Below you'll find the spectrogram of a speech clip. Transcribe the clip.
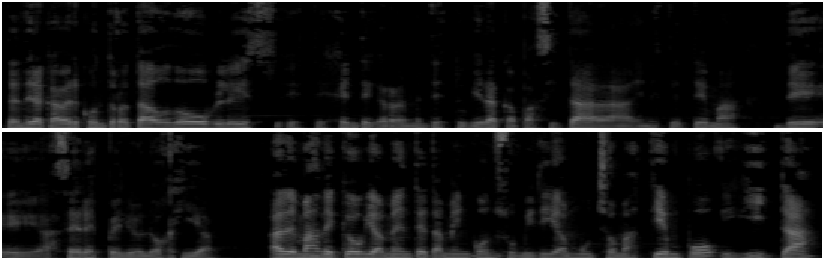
tendría que haber contratado dobles, este, gente que realmente estuviera capacitada en este tema de eh, hacer espeleología. Además de que obviamente también consumiría mucho más tiempo y guita,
